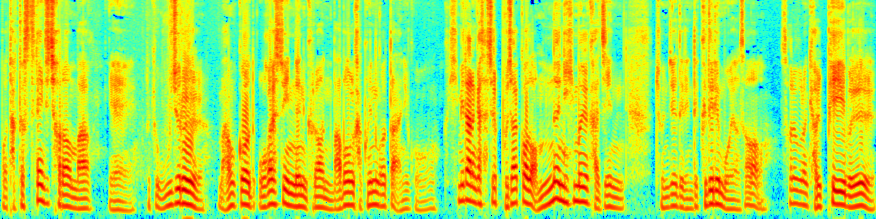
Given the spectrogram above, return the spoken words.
뭐 닥터 스트레인지처럼 막 예, 이렇게 우주를 마음껏 오갈 수 있는 그런 마법을 갖고 있는 것도 아니고 그 힘이라는 게 사실 보잘것 없는 힘을 가진 존재들인데 그들이 모여서 서로 그런 결핍을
